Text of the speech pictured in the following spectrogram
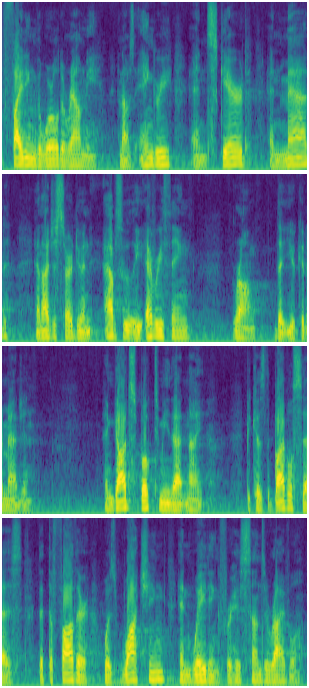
fighting the world around me. And I was angry and scared and mad, and I just started doing absolutely everything wrong that you could imagine. And God spoke to me that night because the Bible says that the Father was watching and waiting for his son's arrival.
